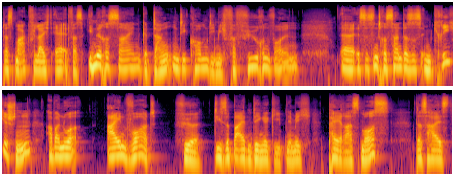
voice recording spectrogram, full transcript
das mag vielleicht eher etwas Inneres sein, Gedanken, die kommen, die mich verführen wollen. Äh, es ist interessant, dass es im Griechischen aber nur ein Wort für diese beiden Dinge gibt, nämlich Peirasmos, das heißt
